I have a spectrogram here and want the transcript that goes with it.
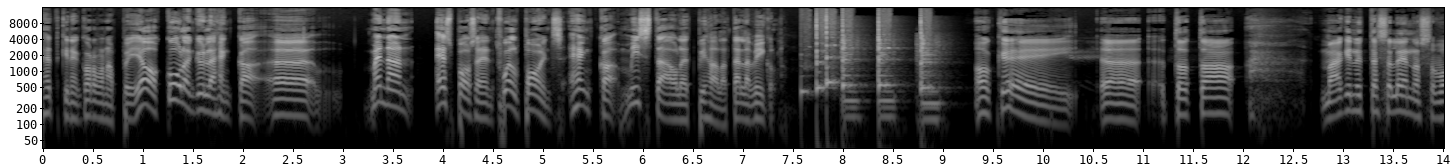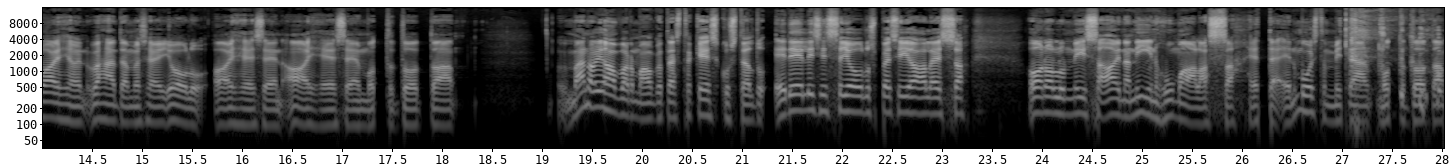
hetkinen korvanappi. Joo, kuulen kyllä Henkka. Öö, mennään Espooseen 12 points. Henkka, mistä olet pihalla tällä viikolla? Okei. Äh, tota, mäkin nyt tässä lennossa vaihoin vähän tämmöiseen jouluaiheeseen aiheeseen, mutta tota, mä en ole ihan varma, onko tästä keskusteltu edellisissä jouluspesiaaleissa. On ollut niissä aina niin humalassa, että en muista mitään, mutta tota,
